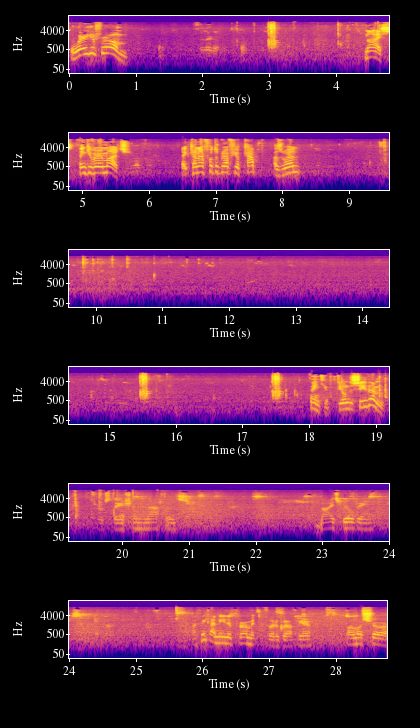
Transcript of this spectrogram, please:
Where are you from? Nice. Thank you very much. Uh, can I photograph your cap as well? Thank you. Do you want to see them? Metro station in Athens. Nice building. I think I need a permit to photograph here. I'm not sure.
